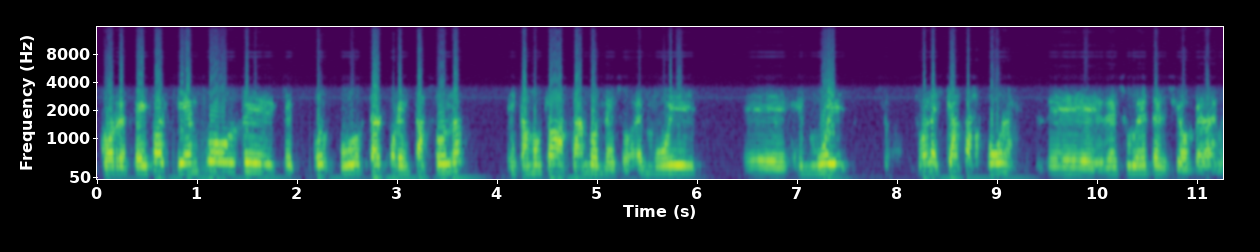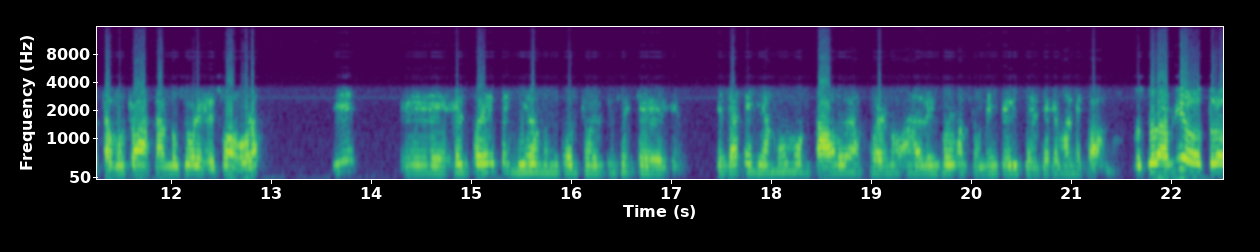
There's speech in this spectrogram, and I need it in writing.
con respecto al tiempo de que pu- pudo estar por esta zona, estamos trabajando en eso. Es muy, eh, es muy, son escasas horas de, de su detención, ¿verdad? Estamos trabajando sobre eso ahora y eh, él fue detenido en un control que, se- que, que ya teníamos montado de acuerdo a la información de inteligencia que manejábamos. Doctor, ¿habría otro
